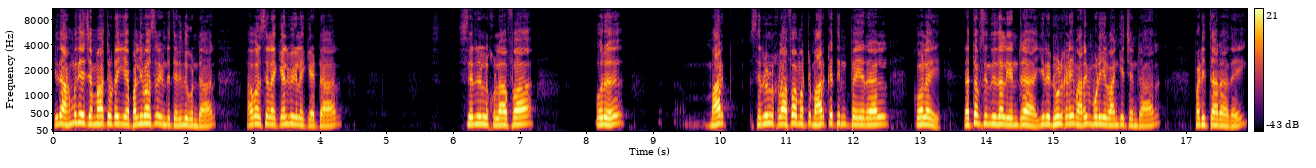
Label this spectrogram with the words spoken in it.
இது அகமதிய ஜமாத்துடைய பள்ளிவாசல் என்று தெரிந்து கொண்டார். அவர் சில கேள்விகளை கேட்டார். சிறில் குலாஃபா ஒரு மார்க் செருல் ஹலாஃபா மற்றும் மார்க்கத்தின் பெயரால் கொலை ரத்தம் சிந்துதல் என்ற இரு நூல்களையும் அரபி மொழியில் வாங்கி சென்றார். படித்தார் அதை.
